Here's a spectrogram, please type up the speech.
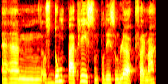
Um, og så dumpa jeg prisen på de som løp for meg.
